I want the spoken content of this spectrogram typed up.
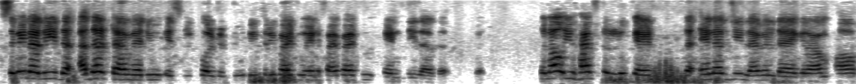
Similarly, the other term value is equal to 2d3 by 2 and 5 by 2 and these are the values. so now you have to look at the energy level diagram of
